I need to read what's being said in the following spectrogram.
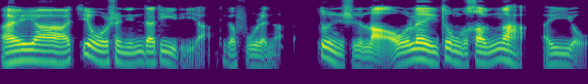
哎呀，就是您的弟弟呀！”这个夫人呢，顿时老泪纵横啊！哎呦，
